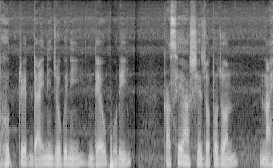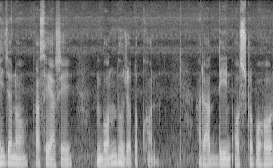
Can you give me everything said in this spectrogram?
ভূত প্রেত ডাইনি যোগিনী দেওপরি, কাছে আসে যতজন, নাহি যেন কাছে আসে বন্ধ যতক্ষণ। রাত দিন অষ্টপ্রহর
